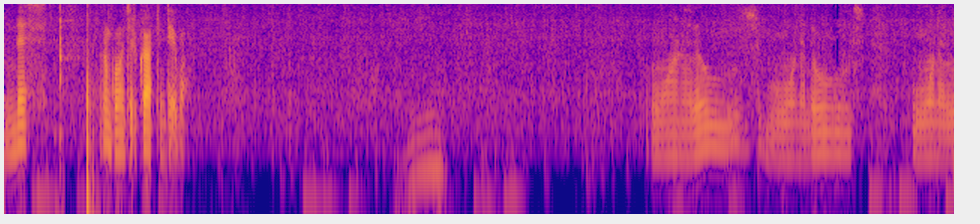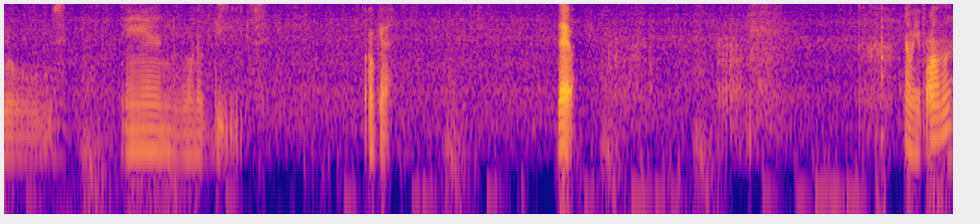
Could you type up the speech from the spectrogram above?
and this. I'm going to the crafting table. One of those, one of those, one of those, and one of these. Okay. There. Now we have armor.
